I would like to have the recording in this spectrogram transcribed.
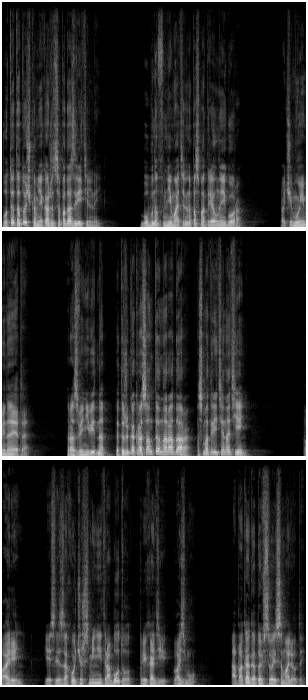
Вот эта точка мне кажется подозрительной. Бубнов внимательно посмотрел на Егора. Почему именно это? Разве не видно? Это же как раз антенна радара. Посмотрите на тень. Парень, если захочешь сменить работу, приходи, возьму. А пока готовь свои самолеты.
